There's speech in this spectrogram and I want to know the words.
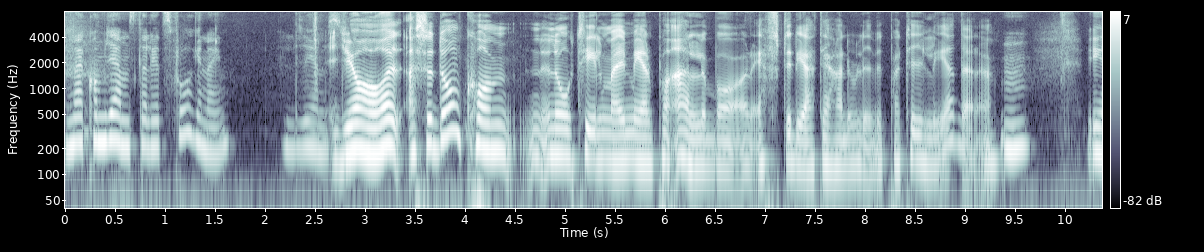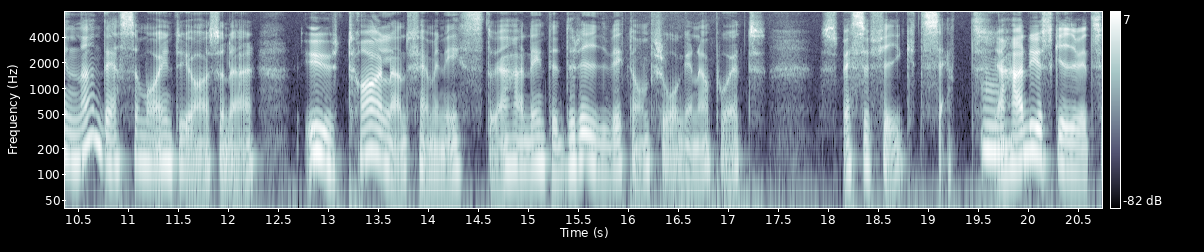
När kom jämställdhetsfrågorna in? Ja, alltså de kom nog till mig mer på allvar efter det att jag hade blivit partiledare. Mm. Innan dess så var inte jag sådär uttalad feminist och jag hade inte drivit de frågorna på ett specifikt sätt. Mm. Jag hade ju skrivit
